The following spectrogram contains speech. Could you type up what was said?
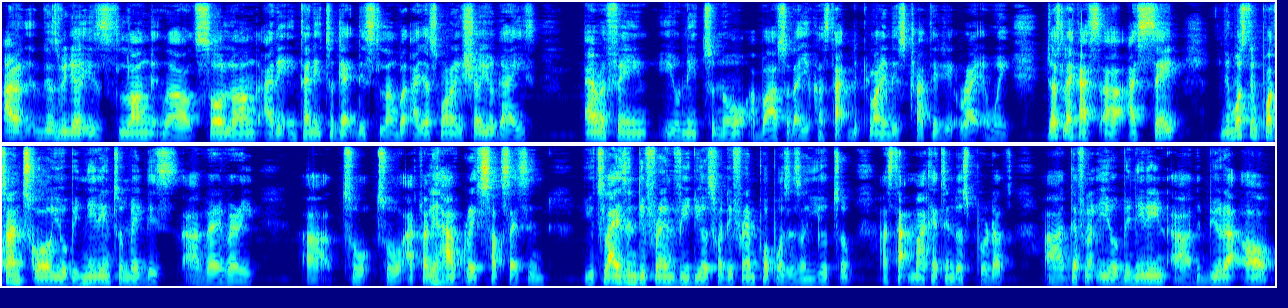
I, this video is long, well, so long. I didn't intend it to get this long, but I just wanted to show you guys everything you need to know about so that you can start deploying this strategy right away. Just like I, uh, I said, the most important tool you'll be needing to make this uh, very, very, uh, to, to actually have great success in utilizing different videos for different purposes on YouTube and start marketing those products. Uh, definitely you'll be needing uh, the Builderall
